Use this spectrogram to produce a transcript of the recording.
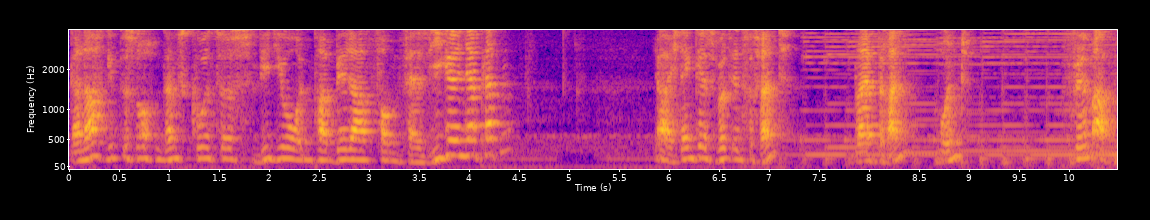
Danach gibt es noch ein ganz kurzes Video und ein paar Bilder vom Versiegeln der Platten. Ja, ich denke, es wird interessant. Bleibt dran und Film ab.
